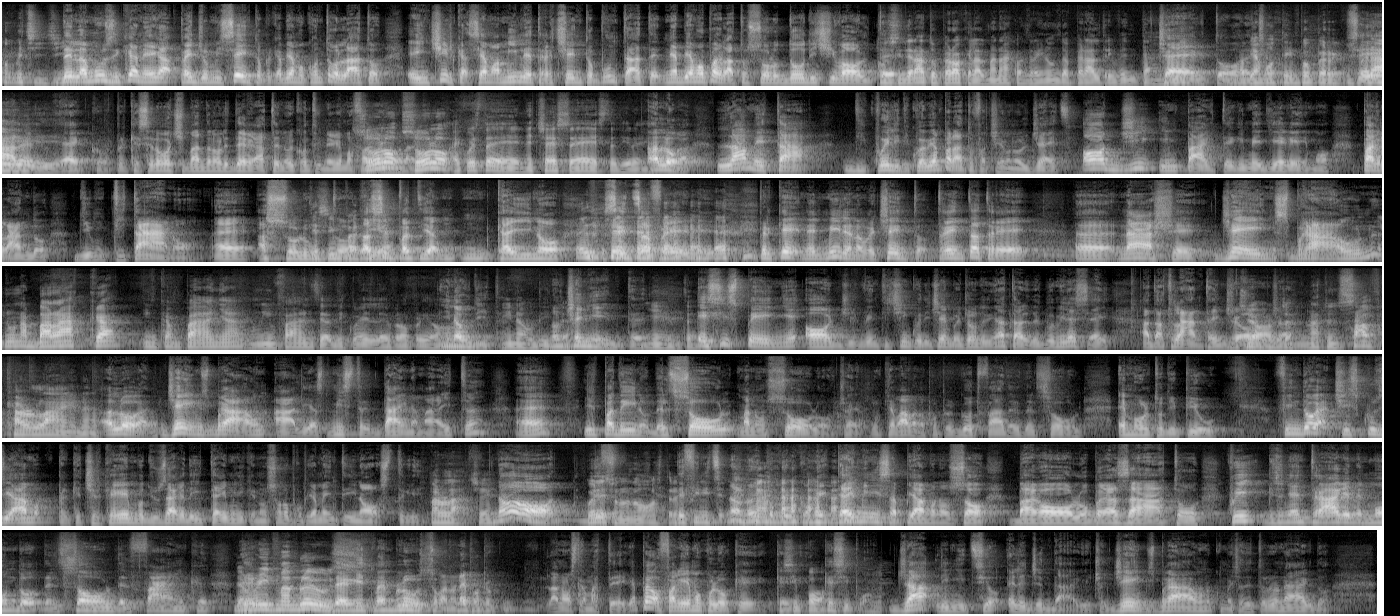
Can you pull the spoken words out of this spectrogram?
come della musica nera peggio mi sento perché abbiamo controllato e in circa siamo a 1300 puntate, ne abbiamo parlato solo 12 volte. Considerato però che l'almanacco andrà in onda per altri vent'anni, Certo, abbiamo eh, certo. tempo per recuperare. Sì, ecco, perché se loro ci mandano le derrate noi continueremo a fare Solo, solo, e questo è necesse est direi. Allora, la metà di quelli di cui abbiamo parlato facevano il jazz. Oggi in parte rimedieremo parlando di un titano eh, assoluto, simpatia. la simpatia, un, un Caino senza freni, perché nel 1933 eh, nasce James Brown, In una baracca in campagna, un'infanzia di quelle proprio inaudita, inaudite. non c'è niente. Niente. E si spegne oggi, il 25 dicembre, giorno di Natale del 2006, ad Atlanta, in Georgia, nato in South Carolina. Allora, James Brown, alias Mr. Dynamite, eh? il padrino del soul, ma non solo, cioè lo chiamavano proprio il godfather del soul, è molto di più. Fin d'ora ci scusiamo perché cercheremo di usare dei termini che non sono propriamente i nostri. Parolacce? No! Quelle de- sono nostre. Definizioni. No, noi come, come termini sappiamo, non so, barolo, brasato. Qui bisogna entrare nel mondo del soul, del funk, Del rhythm and blues. Del rhythm and blues, insomma, non è proprio la nostra materia, però faremo quello che, Che si può. che si può. Già l'inizio è leggendario, cioè James Brown, come ci ha detto Leonardo,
